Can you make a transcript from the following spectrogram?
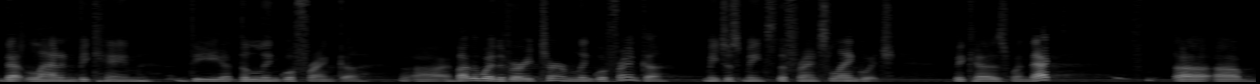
that Latin became the, uh, the lingua franca. Uh, and by the way, the very term lingua franca just means the French language, because when that uh, um,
